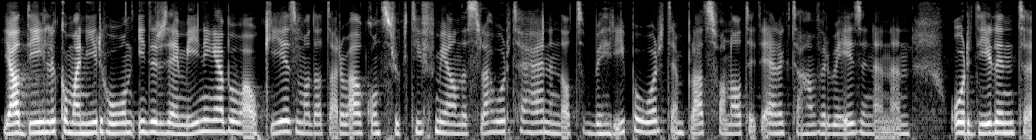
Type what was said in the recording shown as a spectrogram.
ja, degelijke manier gewoon ieder zijn mening hebben, wat oké is, maar dat daar wel constructief mee aan de slag wordt gegaan en dat begrepen wordt, in plaats van altijd eigenlijk te gaan verwijzen en, en oordelend uh,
